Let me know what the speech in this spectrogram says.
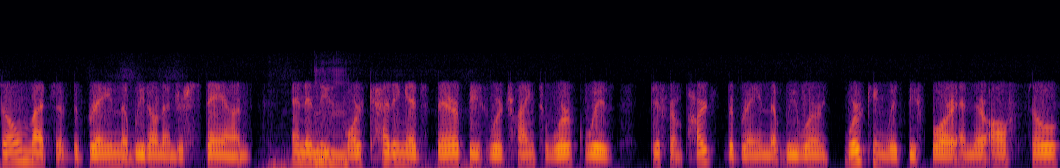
so much of the brain that we don't understand. And in mm-hmm. these more cutting edge therapies, we're trying to work with different parts of the brain that we weren't working with before. And they're all so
